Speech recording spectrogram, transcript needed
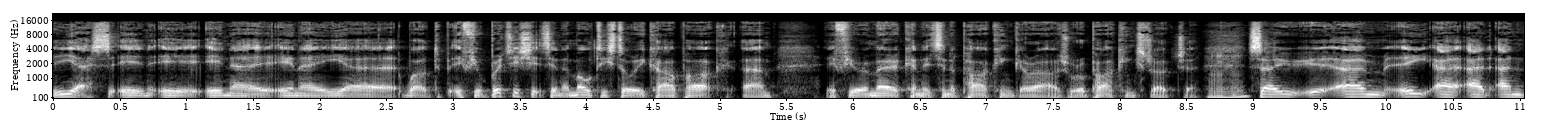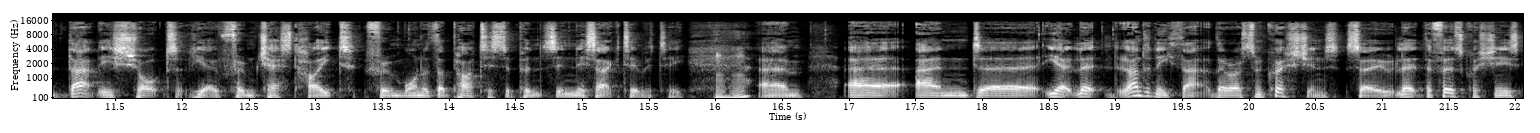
Yes, in in a in a uh, well, if you're British, it's in a multi-story car park. Um, if you're American, it's in a parking garage or a parking structure. Mm-hmm. So, um, and, and, that is shot, you know, from chest height from one of the participants in this activity. Mm-hmm. Um, uh, and uh, yeah, let, underneath that there are some questions. So, let, the first question is:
